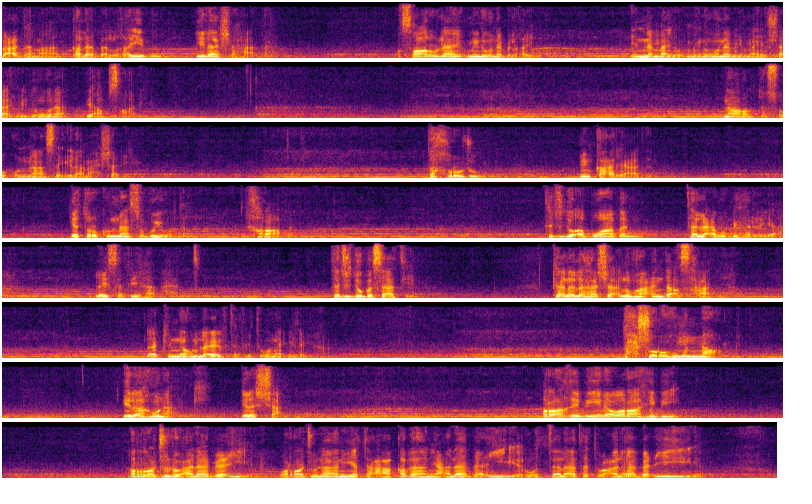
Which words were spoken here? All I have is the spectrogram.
بعدما انقلب الغيب إلى شهادة. وصاروا لا يؤمنون بالغيب. إنما يؤمنون بما يشاهدون بأبصارهم. نار تسوق الناس إلى محشرهم. تخرج من قعر عدن. يترك الناس بيوتهم خرابا. تجد أبوابا تلعب بها الرياح ليس فيها أحد. تجد بساتين كان لها شأنها عند أصحابها لكنهم لا يلتفتون إليها. تحشرهم النار إلى هناك إلى الشام. راغبين وراهبين الرجل على بعير والرجلان يتعاقبان على بعير والثلاثة على بعير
